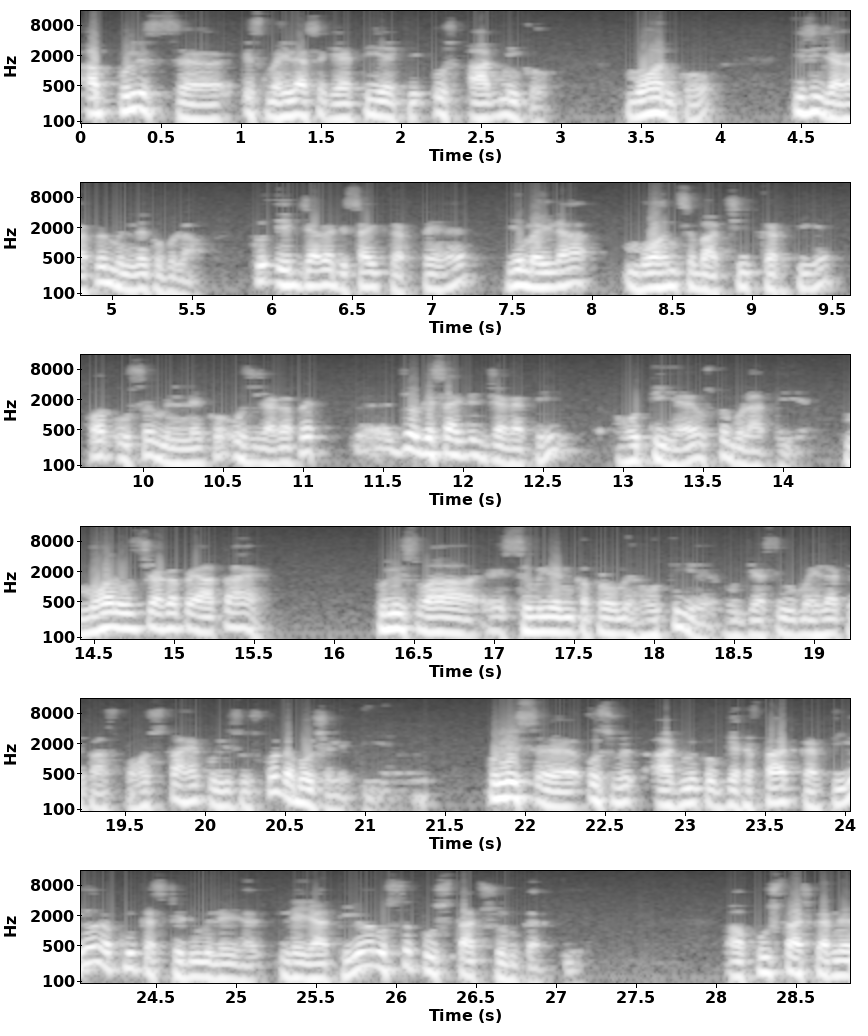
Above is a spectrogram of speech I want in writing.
अब पुलिस इस महिला से कहती है कि उस आदमी को, मोहन को किसी जगह पर मिलने को बुलाओ। तो एक जगह डिसाइड करते हैं ये महिला मोहन से बातचीत करती है और उसे मिलने को उस जगह पे जो डिसाइडेड जगह थी होती है उसको बुलाती है। मोहन उस जगह पे आता है पुलिस वहाँ सिविलियन कपड़ों में होती है वो जैसे वो महिला के पास पहुँचता है पुलिस उसको दबोच लेती है। पुलिस उस आदमी को गिरफ़्तार करती है और अपनी कस्टडी में ले, जा, ले जाती है और उससे पूछताछ शुरू करती है। और पूछताछ करने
